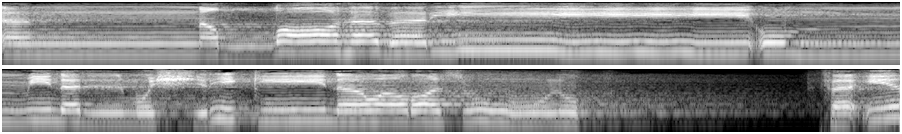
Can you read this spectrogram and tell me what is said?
أَنَّ اللَّهَ بَرِيءٌ مِّنَ الْمُشْرِكِينَ وَرَسُولُهُ فَإِن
